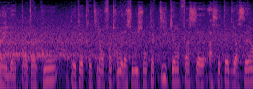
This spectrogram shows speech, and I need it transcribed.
Il tente un coup. Peut-être a-t-il enfin trouvé la solution tactique hein, face à cet adversaire.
